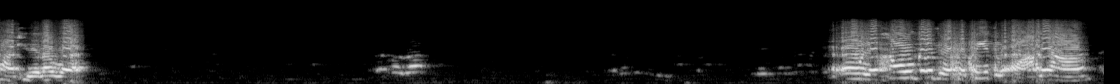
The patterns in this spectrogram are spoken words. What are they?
没说上去了我。哦，有好多个还可以对话的。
